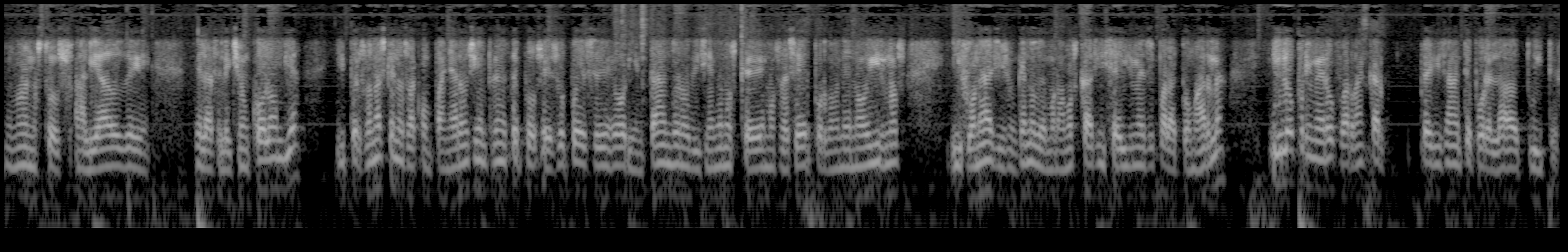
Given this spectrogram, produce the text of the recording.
uno de nuestros aliados de, de la Selección Colombia, y personas que nos acompañaron siempre en este proceso, pues eh, orientándonos, diciéndonos qué debemos hacer, por dónde no irnos, y fue una decisión que nos demoramos casi seis meses para tomarla, y lo primero fue arrancar precisamente por el lado de Twitter.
